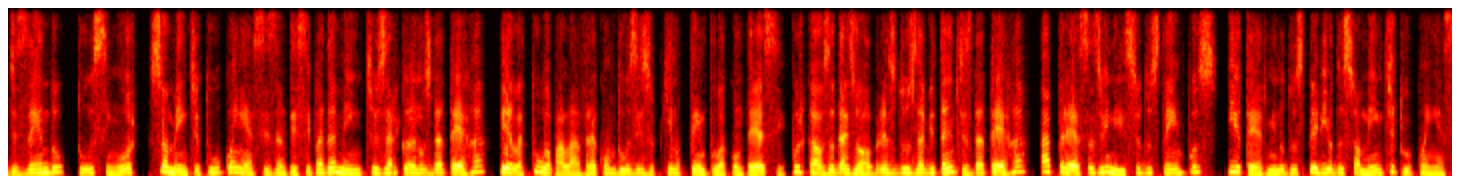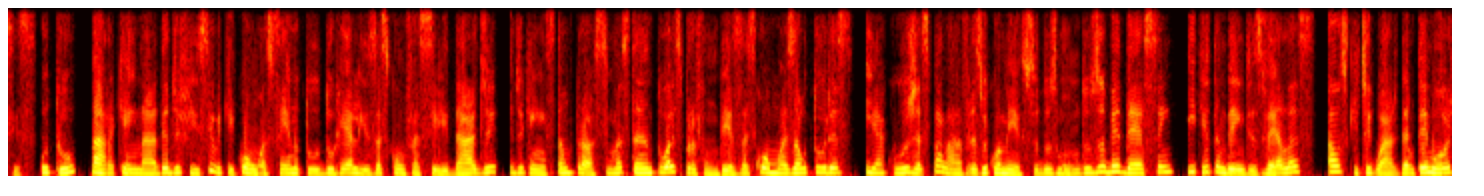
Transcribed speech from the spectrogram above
dizendo, Tu Senhor, somente Tu conheces antecipadamente os arcanos da terra, pela Tua palavra conduzes o que no tempo acontece, por causa das obras dos habitantes da terra, apressas o início dos tempos, e o término dos períodos somente Tu conheces. O Tu, para quem nada é difícil e que com o aceno tudo realizas com facilidade, de quem estão próximas tanto as profundezas como as alturas, e a cujas palavras o começo dos mundos obedecem, e que também desvelas, aos que te guardam temor,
